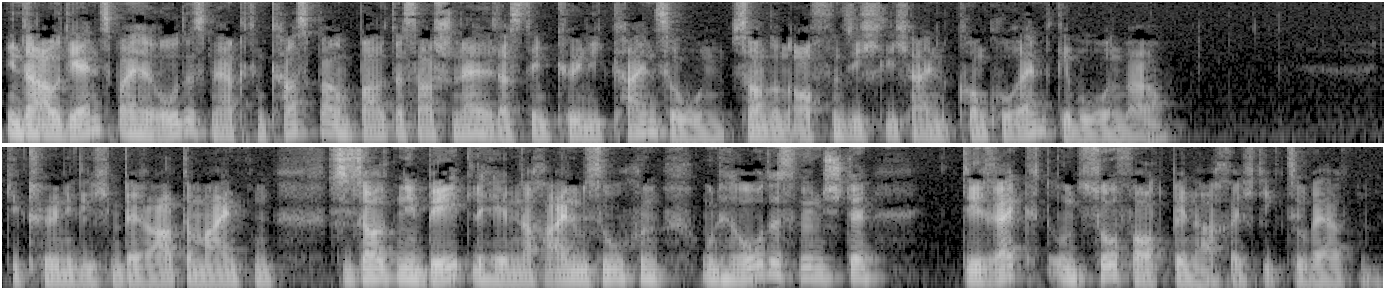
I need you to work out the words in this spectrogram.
In der Audienz bei Herodes merkten Kaspar und Balthasar schnell, dass dem König kein Sohn, sondern offensichtlich ein Konkurrent geboren war. Die königlichen Berater meinten, sie sollten in Bethlehem nach einem suchen, und Herodes wünschte, direkt und sofort benachrichtigt zu werden.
